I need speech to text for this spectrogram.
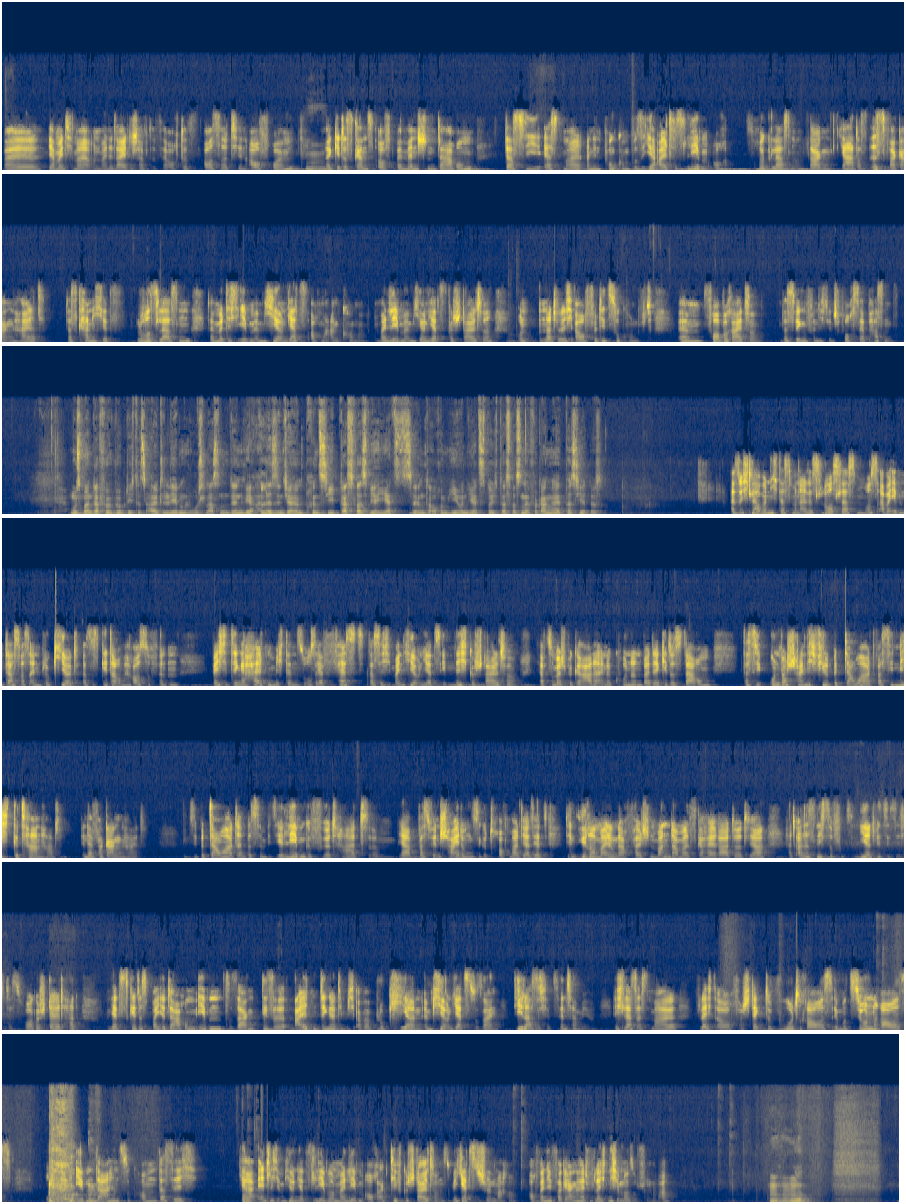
weil ja mein Thema und meine Leidenschaft ist ja auch das Aussortieren, Aufräumen. Hm. Da geht es ganz oft bei Menschen darum, dass sie erstmal an den Punkt kommen, wo sie ihr altes Leben auch zurücklassen und sagen, ja, das ist Vergangenheit, das kann ich jetzt loslassen, damit ich eben im Hier und Jetzt auch mal ankomme mein Leben im Hier und Jetzt gestalte und natürlich auch für die Zukunft ähm, vorbereite. Deswegen finde ich den Spruch sehr passend. Muss man dafür wirklich das alte Leben loslassen? Denn wir alle sind ja im Prinzip das, was wir jetzt sind, auch im Hier und Jetzt durch das, was in der Vergangenheit passiert ist. Also ich glaube nicht, dass man alles loslassen muss, aber eben das, was einen blockiert. Also es geht darum herauszufinden, welche Dinge halten mich denn so sehr fest, dass ich mein Hier und Jetzt eben nicht gestalte. Ich habe zum Beispiel gerade eine Kundin, bei der geht es darum, dass sie unwahrscheinlich viel bedauert, was sie nicht getan hat in der Vergangenheit. Sie bedauert ein bisschen, wie sie ihr Leben geführt hat, ähm, ja, was für Entscheidungen sie getroffen hat. Ja, sie hat den ihrer Meinung nach falschen Mann damals geheiratet. Ja, hat alles nicht so funktioniert, wie sie sich das vorgestellt hat. Und jetzt geht es bei ihr darum, eben zu sagen, diese alten Dinge, die mich aber blockieren, im Hier und Jetzt zu sein, die lasse ich jetzt hinter mir. Ich lasse erstmal vielleicht auch versteckte Wut raus, Emotionen raus, um dann eben dahin zu kommen, dass ich ja endlich im Hier und Jetzt lebe und mein Leben auch aktiv gestalte und es mir jetzt schön mache. Auch wenn die Vergangenheit vielleicht nicht immer so schön war. Mhm.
